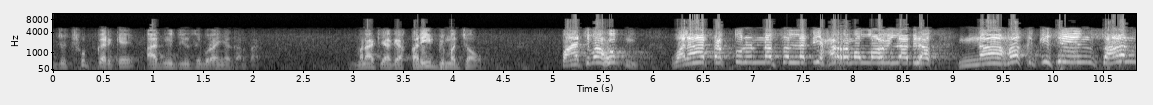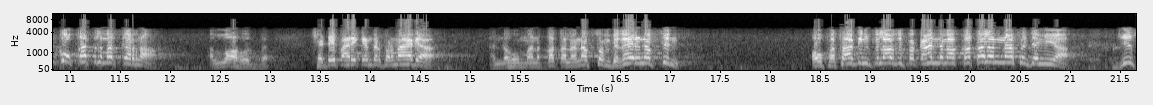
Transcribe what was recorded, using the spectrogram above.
جو چھپ کر کے آدمی جن سے برائیاں کرتا ہے۔ منع کیا گیا، قریب بھی مت جاؤ۔ پانچواں حکم، ولا تقتل النفس التي حرم الله الا بالحق۔ ناحق کسی انسان کو قتل مت کرنا۔ اللہ اکبر۔ چھٹے پارے کے اندر فرمایا گیا انه من قتل نفسا بغیر نفس او فساد فی الارض فكانما قتل الناس جميعا جس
